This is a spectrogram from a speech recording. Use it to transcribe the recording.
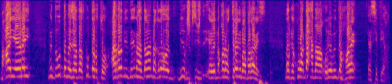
Maxaa yeelay midda u dambaysa haddaad ku darto caradii de inaad daba dhaqdo oo biyo noqon tiradii baa badanaysa marka kuwa dhexdaa waliba midda hore yaa si fiican.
